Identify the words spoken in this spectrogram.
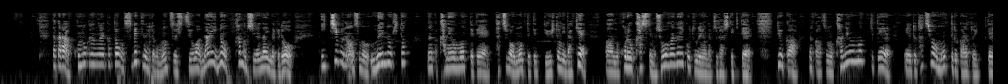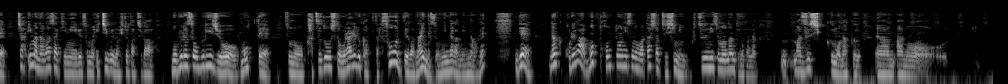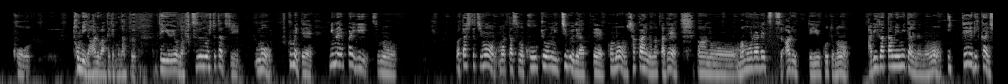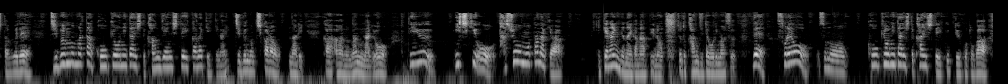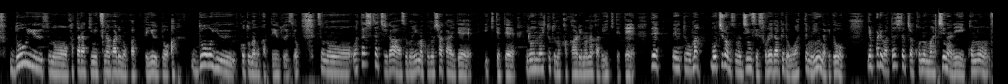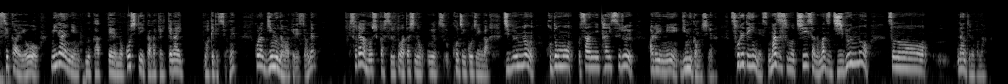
だから、この考え方を全ての人が持つ必要はないのかもしれないんだけど、一部のその上の人、なんか金を持ってて、立場を持っててっていう人にだけ、あの、これを貸してもしょうがないことのような気がしてきて、というか、なんかその金を持ってて、えっ、ー、と、立場を持ってるからといって、じゃあ今長崎にいるその一部の人たちが、ノブレス・オブリージュを持って、その活動しておられるかって言ったらそうではないんですよ。みんながみんなはね。で、なんかこれはもっと本当にその私たち市民、普通にその、なんていうのかな、貧しくもなく、あの、こう、富があるわけでもなく、っていうような普通の人たちも含めて、みんなやっぱり、その、私たちもまたその公共の一部であって、この社会の中で、あの、守られつつあるっていうことのありがたみみたいなのを一定理解した上で、自分もまた公共に対して還元していかなきゃいけない。自分の力をなり、か、あの、何なりを、っていう意識を多少持たなきゃいけないんじゃないかなっていうのをちょっと感じております。で、それを、その、公共に対して返していくっていうことが、どういうその働きにつながるのかっていうと、あ、どういうことなのかっていうとですよ。その、私たちが、その今この社会で生きてて、いろんな人との関わりの中で生きてて、で、えっ、ー、と、まあ、もちろんその人生それだけで終わってもいいんだけど、やっぱり私たちはこの街なり、この世界を未来に向かって残していかなきゃいけないわけですよね。これは義務なわけですよね。それはもしかすると私の個人個人が自分の子供さんに対するある意味義務かもしれない。それでいいんです。まずその小さな、まず自分のそのなんていうのかな、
